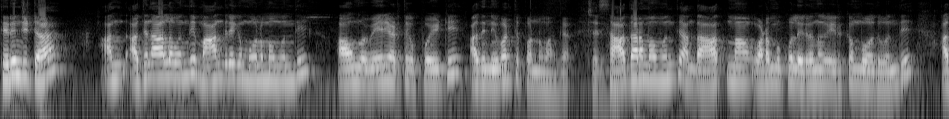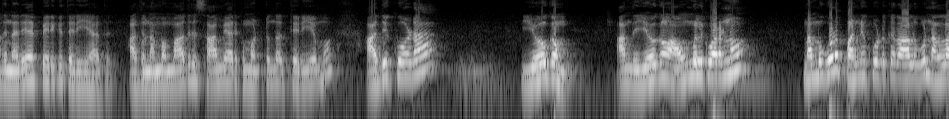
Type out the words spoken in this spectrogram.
தெரிஞ்சிட்டா அந் அதனால வந்து மாந்திரிக மூலமாக வந்து அவங்க வேறு இடத்துக்கு போயிட்டு அது நிவர்த்தி பண்ணுவாங்க. சாதாரணமாக வந்து அந்த ஆத்மா உடம்புக்குள்ள இருந்த இருக்கும்போது வந்து அது நிறைய பேருக்கு தெரியாது. அது நம்ம மாதிரி சாமியாருக்கு மட்டும்தான் தெரியுமோ? அது கூட யோகம். அந்த யோகம் அவங்களுக்கு வரணும். நம்ம கூட பண்ணி கொடுக்குற ஆளுக்கும் நல்ல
